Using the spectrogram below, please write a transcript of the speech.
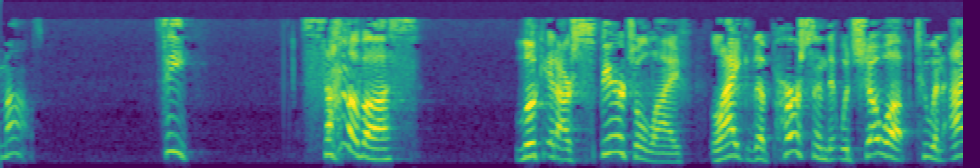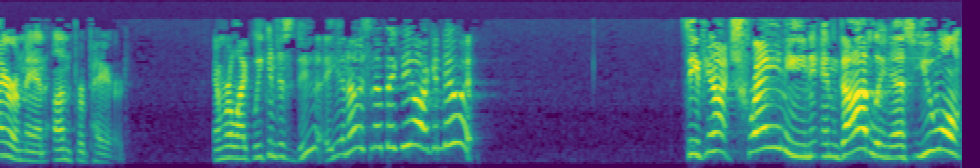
miles. See, some of us look at our spiritual life like the person that would show up to an Ironman unprepared. And we're like, we can just do it. You know, it's no big deal. I can do it. See, if you're not training in godliness, you won't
